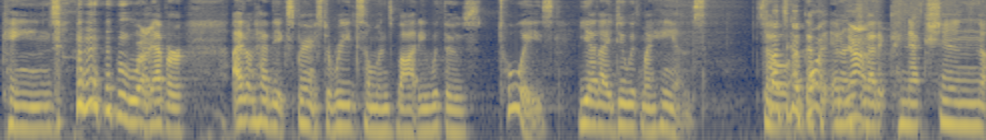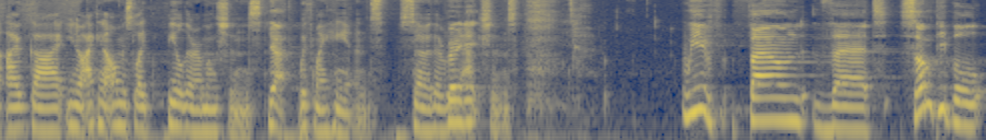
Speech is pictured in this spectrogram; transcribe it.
canes, whatever. I don't have the experience to read someone's body with those toys, yet I do with my hands. So That's a good I've got point. the Yeah. energetic connection. I've got, you know, I can almost like feel their emotions Yeah. with my hands. So their Very neat. reactions. we've found that some people,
